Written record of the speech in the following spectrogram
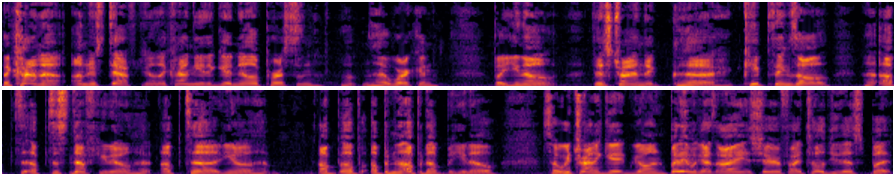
they're kind of understaffed, you know, they kind of need to get another person uh, working. But, you know, just trying to uh, keep things all up to, up to snuff, you know, up to, you know, up, up, up and up and up, you know. So we're trying to get going. But anyway, guys, I ain't sure if I told you this, but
